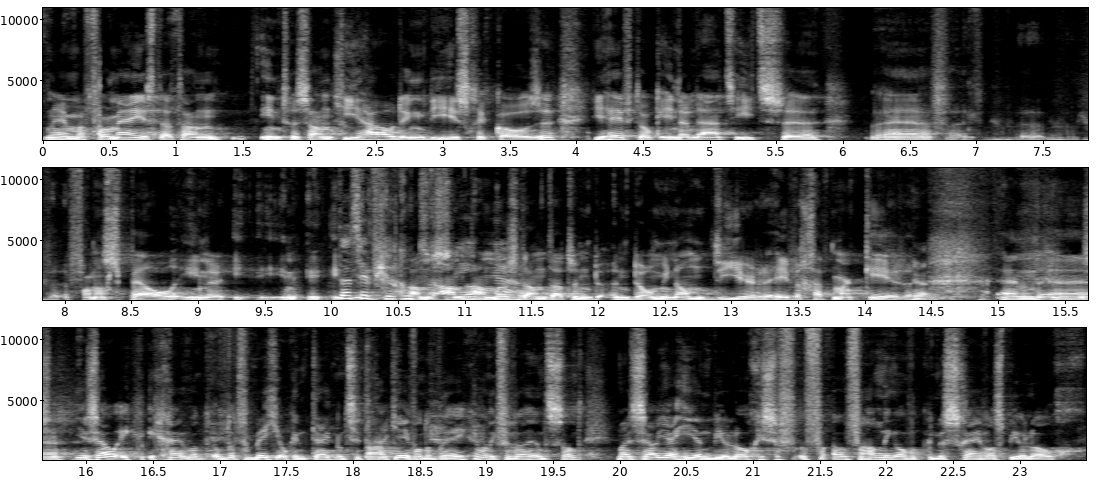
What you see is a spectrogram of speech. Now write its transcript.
nee, maar voor mij is dat dan interessant, die houding die is gekozen. Die heeft ook inderdaad iets eh, eh, van een spel. In, in, in- Dat heb je goed an- an- gezien, Anders ja. dan dat een, een dominant dier even gaat markeren. Ja. En, eh, Dus je zou, ik, ik ga, want omdat we een beetje ook in tijdnood zitten, ga ik je even onderbreken, want ik vind het wel heel interessant. Maar zou jij hier een biologische verhandeling over kunnen schrijven als bioloog?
